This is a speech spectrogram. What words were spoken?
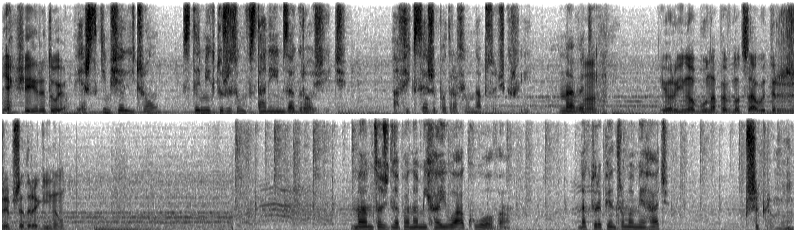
Niech się irytują. Wiesz, z kim się liczą? Z tymi, którzy są w stanie im zagrozić. A fikserzy potrafią napsuć krwi. Nawet No. im. Yorinobu na pewno cały drży przed Reginą. Mam coś dla pana Michaiła Akułowa. Na które piętro mam jechać? Przykro mi,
